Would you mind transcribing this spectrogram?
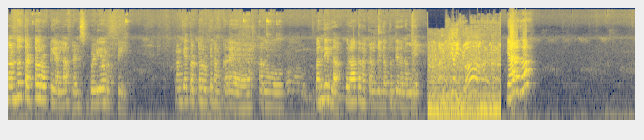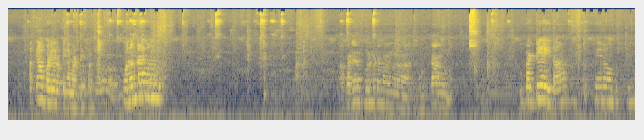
ನಮ್ಮದು ತಟ್ಟೋ ರೊಟ್ಟಿ ಅಲ್ಲ ಫ್ರೆಂಡ್ಸ್ ಬಳಿಯೋ ರೊಟ್ಟಿ. ನಮಗೆ ತಟ್ಟೋ ರೊಟ್ಟಿ ನಮ್ಮ ಕಡೆ ಅದು ಬಂದಿಲ್ಲ ಪುರಾತನ ಕಾಲದಿಂದ ಬಂದಿಲ್ಲ ನಮಗೆ. ಯಾರದು? ಅದಕ್ಕೆ ನಾವು ಬಳಿಯೋ ರೊಟ್ಟಿನೇ ಮಾಡ್ತೀವಿ ಒಂದೊಂದು ಕಡೆ ಒಂದೊಂದು. ಬಡ್ಡಿ ಐದಾ? ಏನೋ ಗೊತ್ತಿಲ್ಲ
